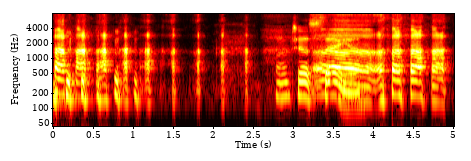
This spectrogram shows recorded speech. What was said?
I'm just saying.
